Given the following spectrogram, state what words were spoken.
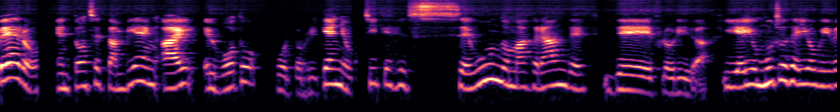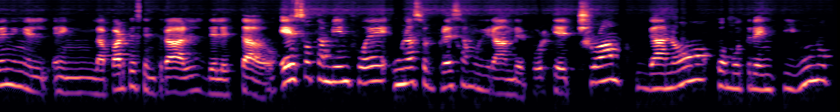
Pero entonces también hay el voto puertorriqueño, sí que es el segundo más grande de Florida. Y ellos, muchos de ellos viven en, el, en la parte central del estado. Eso también fue una sorpresa muy grande porque Trump ganó como 31,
